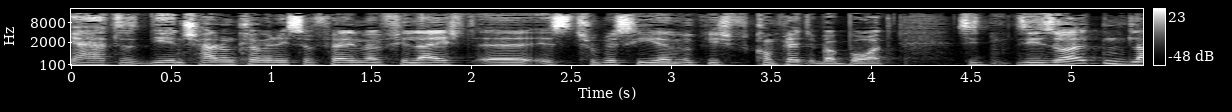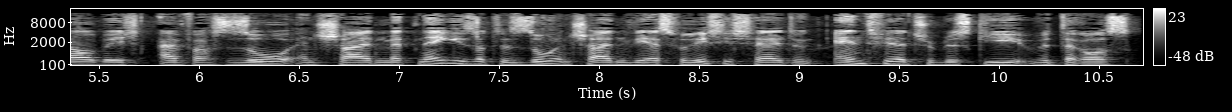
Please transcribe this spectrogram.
ja, die Entscheidung können wir nicht so fällen, weil vielleicht äh, ist Trubisky ja wirklich komplett über Bord. Sie, sie sollten, glaube ich, einfach so entscheiden. Matt Nagy sollte so entscheiden, wie er es für richtig hält und entweder Trubisky wird daraus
